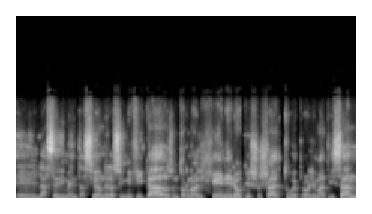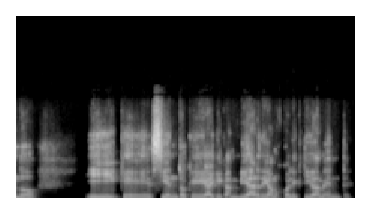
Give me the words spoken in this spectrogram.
eh, la sedimentación de los significados en torno al género que yo ya estuve problematizando y que siento que hay que cambiar, digamos, colectivamente.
